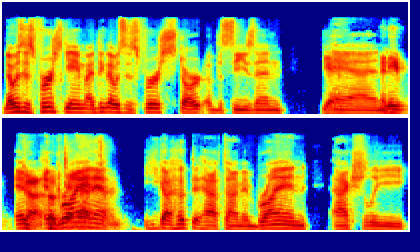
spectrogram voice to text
That was his first game. I think that was his first start of the season. yeah, and, and, he and- got and hooked Brian at he got hooked at halftime. And Brian actually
